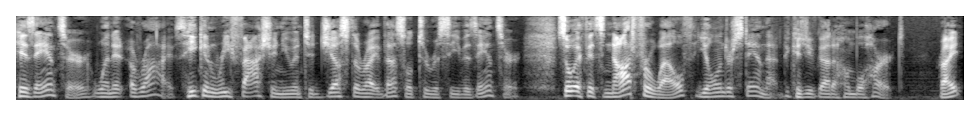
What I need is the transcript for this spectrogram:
his answer when it arrives. He can refashion you into just the right vessel to receive his answer. So if it's not for wealth you'll understand that because you've got a humble heart right?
